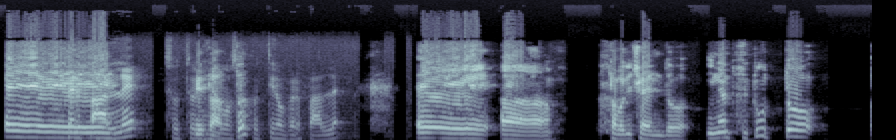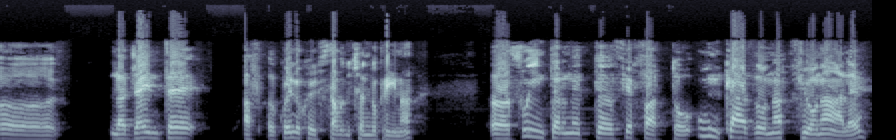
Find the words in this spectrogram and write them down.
E... Per palle, sottolineiamo Esatto. saccottino per palle. E uh, stavo dicendo, innanzitutto uh, la gente, quello che stavo dicendo prima, uh, su internet si è fatto un caso nazionale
